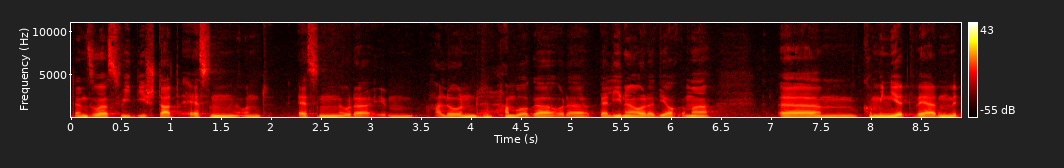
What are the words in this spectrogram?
dann sowas wie die Stadt Essen und Essen oder eben Halle und Hamburger oder Berliner oder wie auch immer ähm, kombiniert werden mit,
